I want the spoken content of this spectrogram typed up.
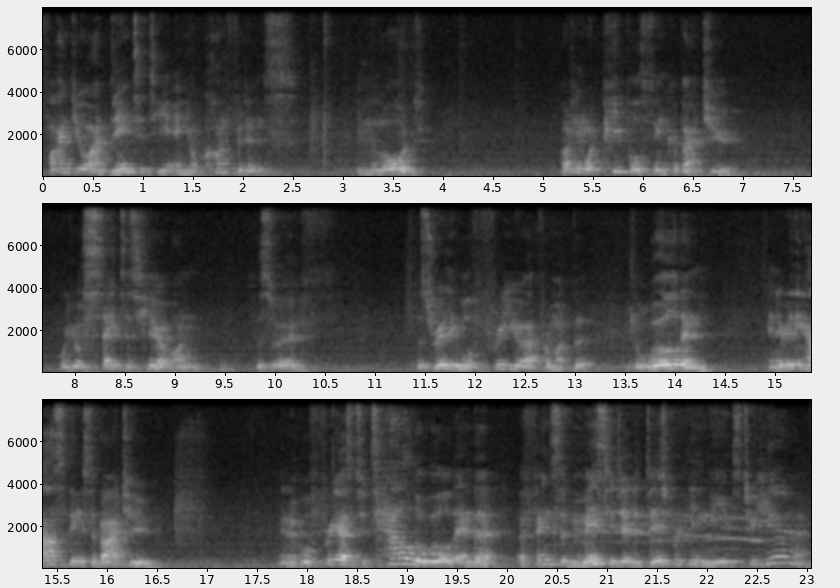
Find your identity and your confidence in the Lord. Not in what people think about you or your status here on this earth. This really will free you up from what the, the world and, and everything else thinks about you. And it will free us to tell the world and the offensive message that it desperately needs to hear.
